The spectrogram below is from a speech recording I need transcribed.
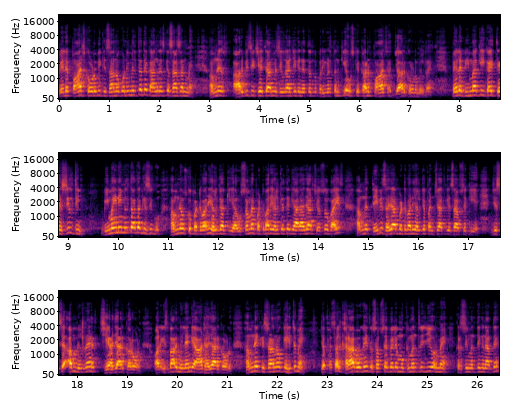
पहले पाँच करोड़ भी किसानों को नहीं मिलते थे कांग्रेस के शासन में। हमने आरबीसी छह चार में शिवराज जी के नेतृत्व में परिवर्तन किया, उसके कारण पाँच करोड़ मिल रहे हैं। पहले बीमा की इकाई तहसील थी बीमा ही नहीं मिलता था किसी को। हमने उसको पटवारी हल्का किया। उस समय पटवारी हल्के थे ग्यारह हज़ार छह सौ बाईस। हमने तेईस हज़ार पटवारी हल्के पंचायत के हिसाब से किए, जिससे अब मिल रहे हैं छह हज़ार करोड़। और इस बार मिलेंगे आठ हज़ार करोड़। हमने किसानों के हित में जब फ़सल खराब हो गई तो सबसे पहले मुख्यमंत्री जी और मैं, कृषि मंत्री के नाते,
